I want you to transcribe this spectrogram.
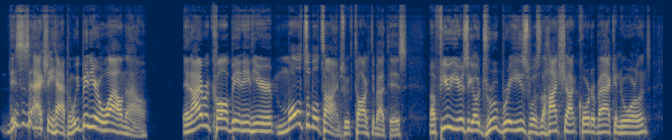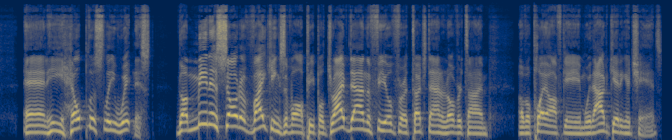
This has actually happened. We've been here a while now. And I recall being in here multiple times. We've talked about this. A few years ago, Drew Brees was the hotshot quarterback in New Orleans, and he helplessly witnessed the Minnesota Vikings, of all people, drive down the field for a touchdown in overtime of a playoff game without getting a chance.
